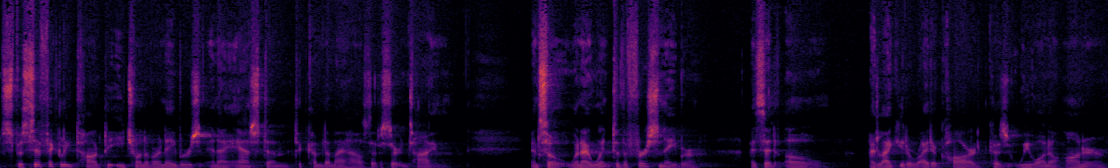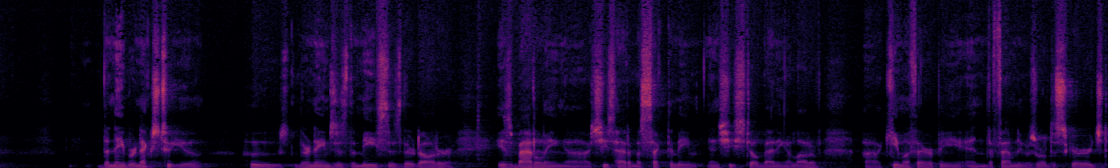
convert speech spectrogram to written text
specifically talked to each one of our neighbors and I asked them to come to my house at a certain time. And so when I went to the first neighbor, I said, Oh, I'd like you to write a card because we want to honor the neighbor next to you, whose their names is the Mises. Their daughter is battling, uh, she's had a mastectomy and she's still battling a lot of uh, chemotherapy, and the family was real discouraged.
